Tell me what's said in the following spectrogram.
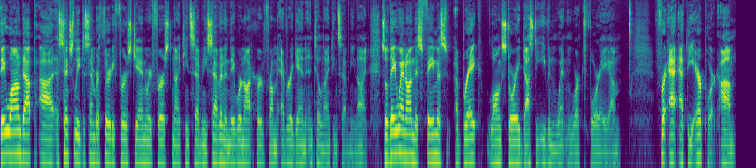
They wound up uh, essentially December 31st, January 1st, 1977, and they were not heard from ever again until 1979. So they went on this famous uh, break. Long story. Dusty even went and worked for a um, for at, at the airport. Um,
